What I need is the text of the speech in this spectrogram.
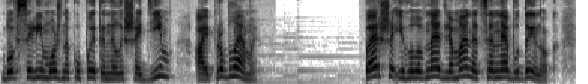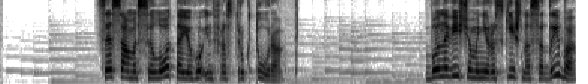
Бо в селі можна купити не лише дім, а й проблеми. Перше і головне для мене це не будинок, це саме село та його інфраструктура. Бо навіщо мені розкішна садиба,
